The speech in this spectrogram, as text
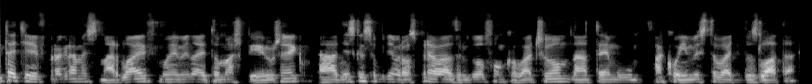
Vítajte v programe Smart Life. Moje meno je Tomáš Pieružek a dneska sa budem rozprávať s Rudolfom Kovačom na tému ako investovať do zlata.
